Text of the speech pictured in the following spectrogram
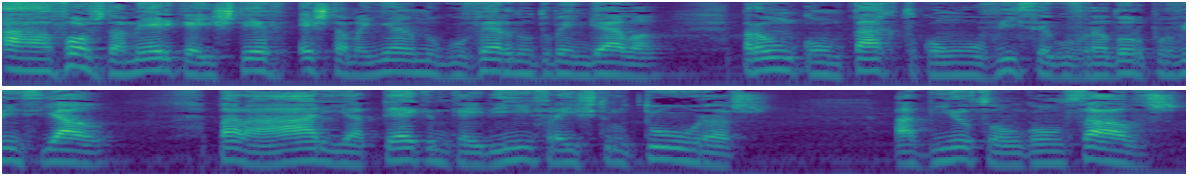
A Voz da América esteve esta manhã no governo de Benguela para um contacto com o vice-governador provincial para a área técnica e de infraestruturas, Adilson Gonçalves,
